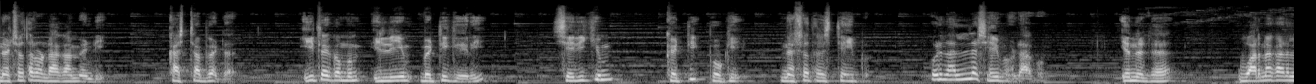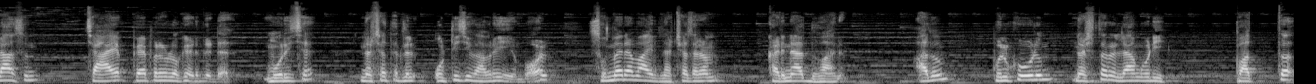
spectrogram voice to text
നക്ഷത്രം ഉണ്ടാക്കാൻ വേണ്ടി കഷ്ടപ്പെട്ട് ഈറ്റക്കമ്പും ഇല്ലിയും വെട്ടിക്കീറി ശരിക്കും കെട്ടി കെട്ടിപ്പൊക്കി നക്ഷത്ര സ്റ്റേപ്പ് ഒരു നല്ല ഷേപ്പ് ഉണ്ടാക്കും. എന്നിട്ട് വർണക്കടലാസും ചായ പേപ്പറുകളൊക്കെ എടുത്തിട്ട് മുറിച്ച് നക്ഷത്രത്തിൽ ഒട്ടിച്ച് കവർ ചെയ്യുമ്പോൾ സുന്ദരമായ നക്ഷത്രം കഠിനാധ്വാനം. അതും പുൽക്കൂടും നക്ഷത്രം എല്ലാം കൂടി പത്ത്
